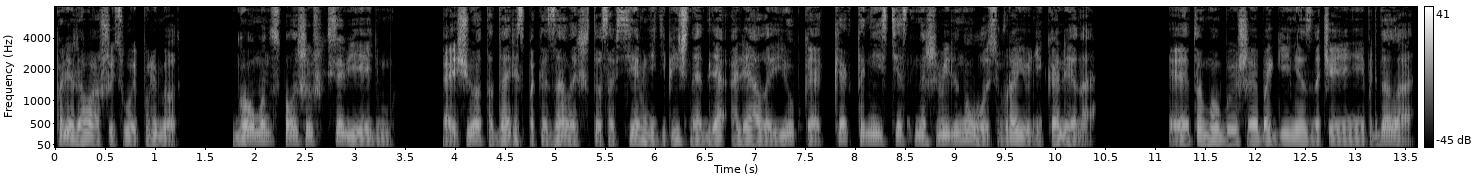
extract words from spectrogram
полировавшей свой пулемет. Гомон всполошившихся ведьм. А еще Тадарис показалось, что совсем нетипичная для Алиала юбка как-то неестественно шевельнулась в районе колена. Этому бывшая богиня значения не придала.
